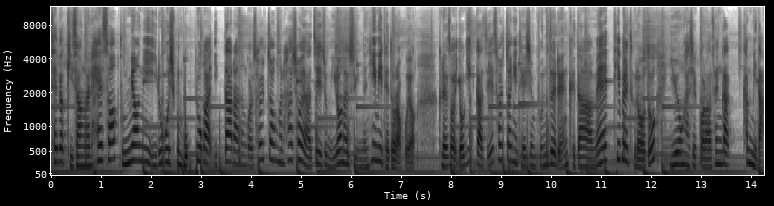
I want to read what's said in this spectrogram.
새벽 기상을 해서 분명히 이루고 싶은 목표가 있다라는 걸 설정을 하셔야지 좀 일어날 수 있는 힘이 되더라고요. 그래서 여기까지 설정이 되신 분들은 그 다음에 팁을 들어도 유용하실 거라 생각 합니다.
